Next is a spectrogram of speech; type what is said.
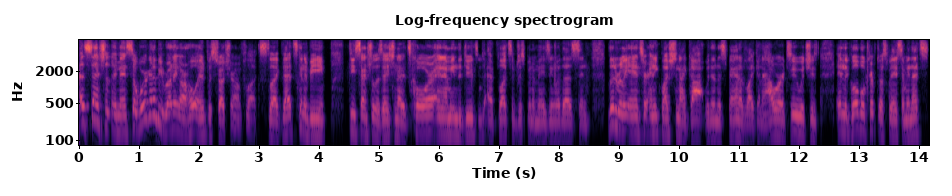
essentially man so we're going to be running our whole infrastructure on flux. Like that's going to be decentralization at its core and i mean the dudes at flux have just been amazing with us and literally answer any question i got within the span of like an hour or two which is in the global crypto space. I mean that's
